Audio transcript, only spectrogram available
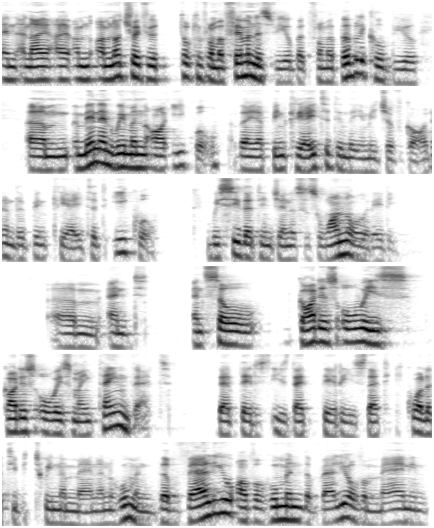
and, and I, I, I'm, I'm not sure if you're talking from a feminist view, but from a biblical view, um, men and women are equal. They have been created in the image of God and they've been created equal. We see that in Genesis 1 already. Um, and, and so God has always God has always maintained that that there is, is that there is that equality between a man and a woman. The value of a woman, the value of a man in,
